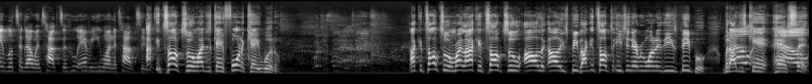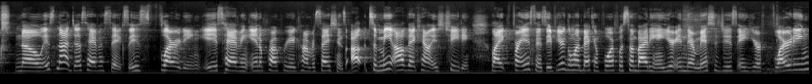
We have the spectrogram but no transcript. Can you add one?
able to go and talk to whoever you want to talk to. I can talk to him. I just can't fornicate with him. I can talk to him, right? Like I can talk to all all these people. I can talk to each and every one of these people, but I just can't have no, sex. No, it's not just having sex. It's flirting. It's having inappropriate conversations. Uh, to me, all that count is cheating. Like for instance, if you're going back and forth with somebody and you're in their messages and you're flirting,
